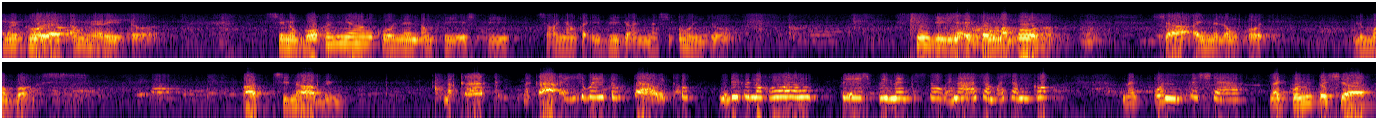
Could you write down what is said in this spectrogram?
Nagulat ang narrator. Sinubukan niyang kunin ang PSP sa kanyang kaibigan na si Onjo. Hindi niya ito makuha. Siya ay nalungkot. Lumabas. At sinabing, Nakak nakakainis ba itong tao ito? Hindi ko nakuha ang PSP na gusto inaasam-asam ko. Nagpunta siya. Nagpunta siya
